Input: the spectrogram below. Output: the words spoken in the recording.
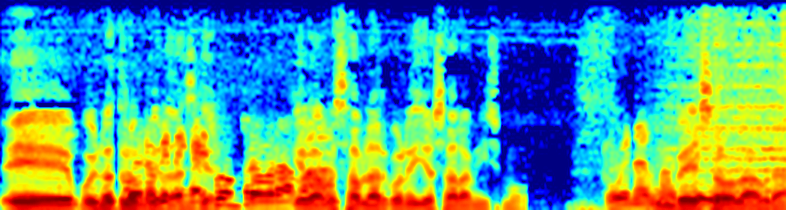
Eh, sí. Pues no te lo Bueno, que pierdas, tengáis buen programa. que vamos a hablar con ellos ahora mismo. Buenas Un noches. beso, Laura.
